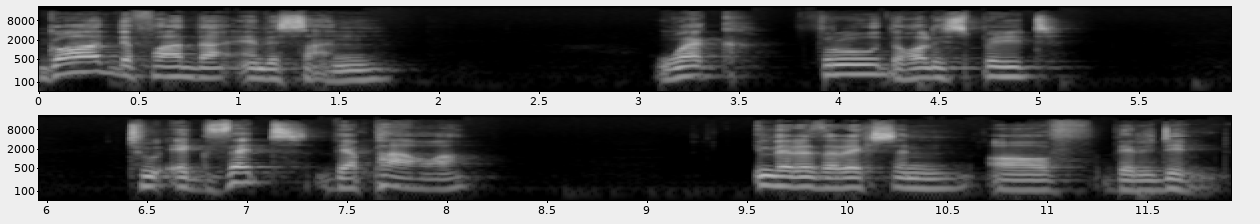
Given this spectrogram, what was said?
God the Father and the Son work through the Holy Spirit to exert their power in the resurrection of the redeemed.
